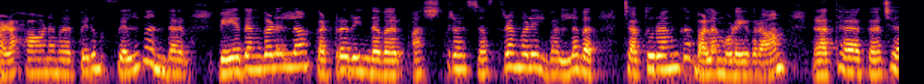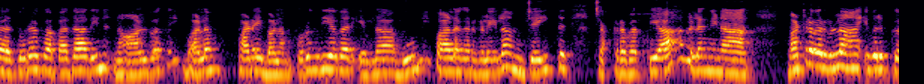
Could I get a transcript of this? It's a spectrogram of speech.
அழகானவர் பெரும் செல்வந்தர் வேதங்கள் எல்லாம் கற்றறிந்தவர் அஸ்திர சஸ்திரங்களில் வல்லவர் சதுரங்க பலம் உடையவராம் ரத கஜ துரக பதா அல்லாதின் நால்வகை பலம் படை பலம் பொருந்தியவர் எல்லா பூமி பாலகர்களையெல்லாம் ஜெயித்து சக்கரவர்த்தியாக விளங்கினார். மற்றவர்களாம் இவருக்கு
